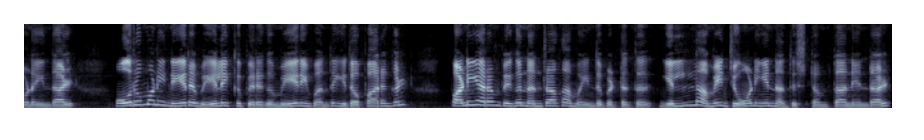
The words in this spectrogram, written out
முனைந்தாள். ஒரு மணி நேர வேலைக்கு பிறகு மேரி வந்து இதோ பாருங்கள் பணியாரம் வெகு நன்றாக அமைந்துவிட்டது எல்லாமே ஜோனியின் அதிர்ஷ்டம்தான் என்றாள்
